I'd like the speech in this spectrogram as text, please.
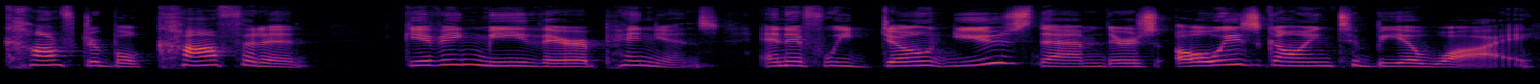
comfortable, confident giving me their opinions. And if we don't use them, there's always going to be a why.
